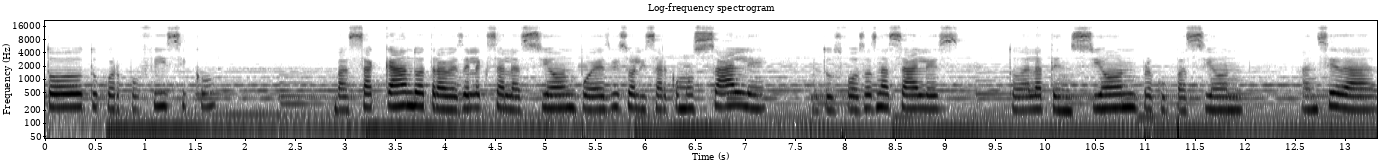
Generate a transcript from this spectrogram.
todo tu cuerpo físico. Vas sacando a través de la exhalación, puedes visualizar cómo sale de tus fosas nasales toda la tensión, preocupación ansiedad,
